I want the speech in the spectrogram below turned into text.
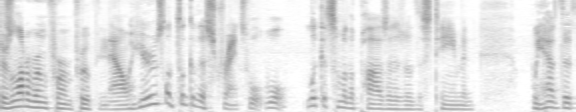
there's a lot of room for improvement. Now, here's let's look at the strengths. We'll, we'll look at some of the positives of this team, and we have the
